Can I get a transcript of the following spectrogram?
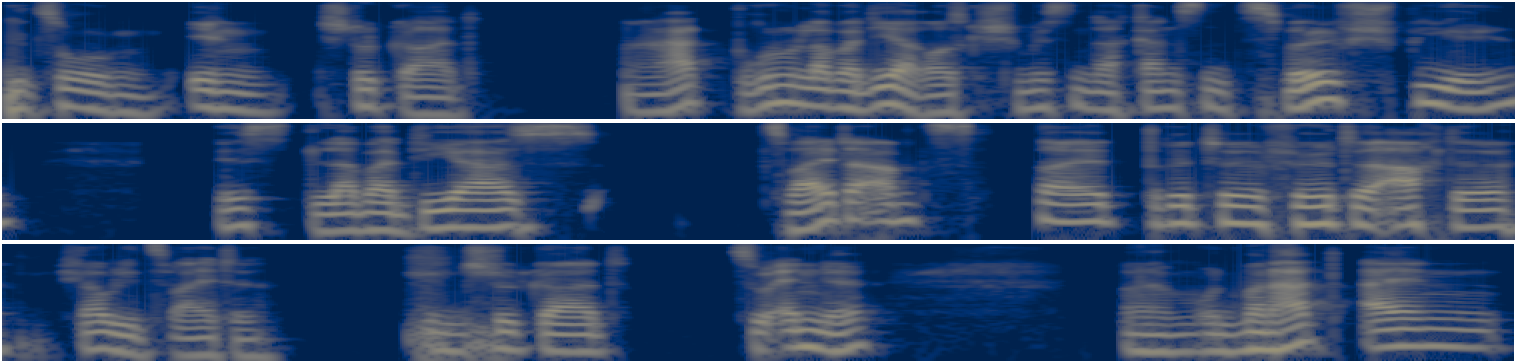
gezogen in Stuttgart. Man hat Bruno Labbadia rausgeschmissen nach ganzen zwölf Spielen. Ist Labbadias zweite Amtszeit, dritte, vierte, achte, ich glaube die zweite in Stuttgart zu Ende. Ähm, und man hat einen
